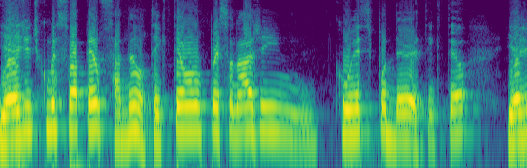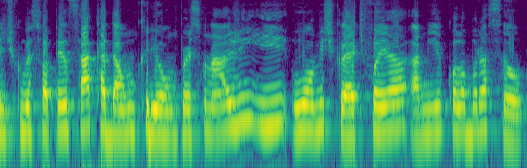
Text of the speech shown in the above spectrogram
e aí a gente começou a pensar, não, tem que ter um personagem com esse poder, tem que ter... E a gente começou a pensar, cada um criou um personagem e o Homem Chiclete foi a, a minha colaboração.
